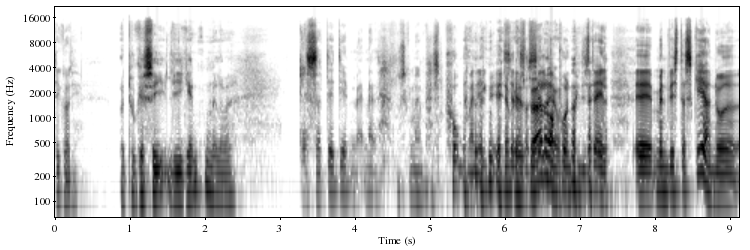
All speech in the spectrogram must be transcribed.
det gør de. Og du kan se lige igennem dem, eller hvad? Altså, det, det, man, nu skal man passe på, man ikke Jamen, sætter sig selv op jo. på en pedestal. uh, men hvis der sker noget,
